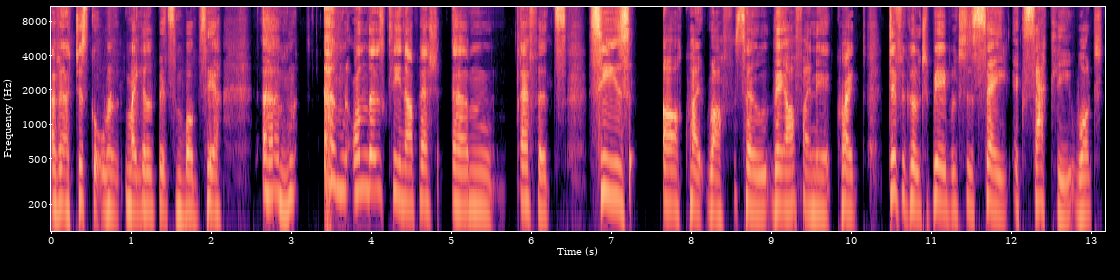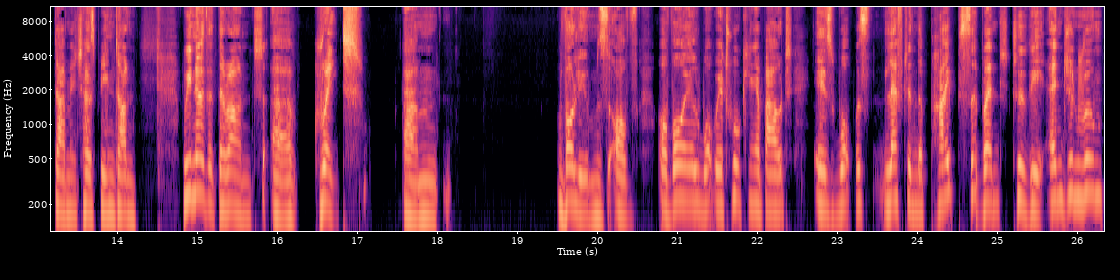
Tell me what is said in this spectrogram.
I've just got all my little bits and bobs here. Um, on those cleanup um, efforts, seas are quite rough, so they are finding it quite difficult to be able to say exactly what damage has been done. We know that there aren't uh, great um, volumes of, of oil. What we're talking about is what was left in the pipes that went to the engine room.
